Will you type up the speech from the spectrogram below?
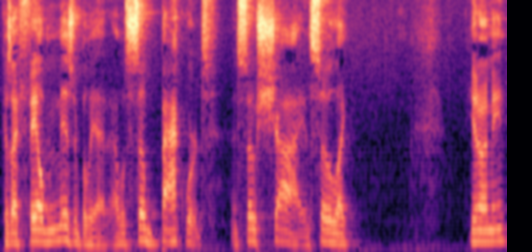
because I failed miserably at it. I was so backwards and so shy and so like, you know what I mean?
